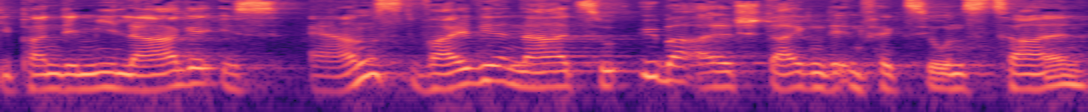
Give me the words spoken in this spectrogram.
Die Pandemielage ist ernst, weil wir nahezu überall steigende Infektionszahlen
